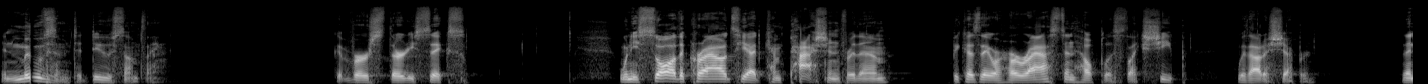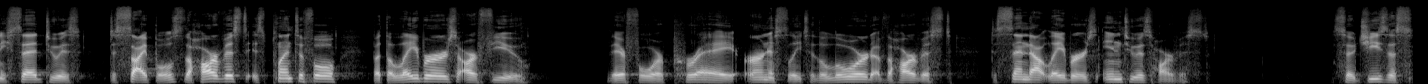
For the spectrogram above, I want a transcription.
it moves him to do something. Look at verse 36. When he saw the crowds, he had compassion for them because they were harassed and helpless like sheep without a shepherd. Then he said to his disciples, The harvest is plentiful, but the laborers are few. Therefore, pray earnestly to the Lord of the harvest to send out laborers into his harvest. So Jesus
